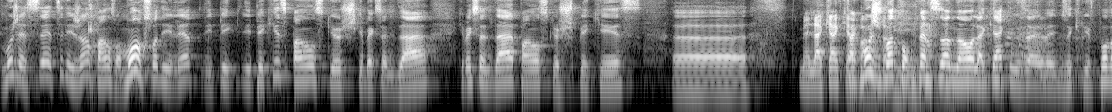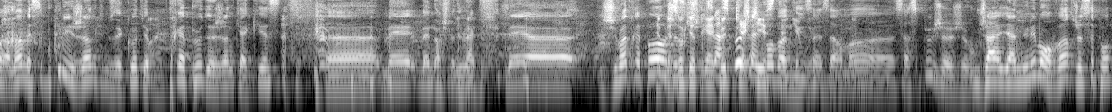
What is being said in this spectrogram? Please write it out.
moi, j'essaie. Tu sais, les gens pensent. Moi, on reçoit des lettres. Les, les péquistes pensent que je suis Québec solidaire. Québec solidaire pense que je suis péquiste. Euh, Mais la CAQ. fait que moi, je vote pour personne. Non, la CAQ, ils nous, écrivent pas vraiment, mais c'est beaucoup les jeunes qui nous écoutent. Il y a très peu de jeunes caquistes. Euh, mais, mais non, je fais des blagues. Mais euh, je voterai pas. Je- a très ça peu se peut que j'aille pas voter, sincèrement. Euh, ça se peut que je, je- ou j'aille annuler mon vote, je sais pas.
